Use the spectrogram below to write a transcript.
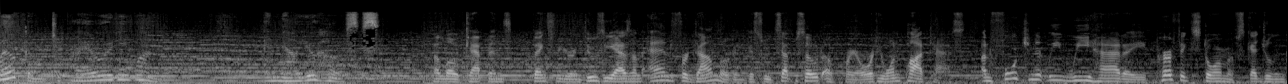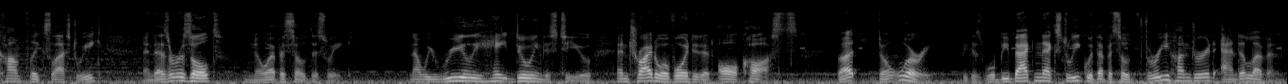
Welcome to Priority One. And now your hosts. Hello, Captains. Thanks for your enthusiasm and for downloading this week's episode of Priority One Podcast. Unfortunately, we had a perfect storm of scheduling conflicts last week, and as a result, no episode this week. Now, we really hate doing this to you and try to avoid it at all costs. But don't worry, because we'll be back next week with episode 311.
